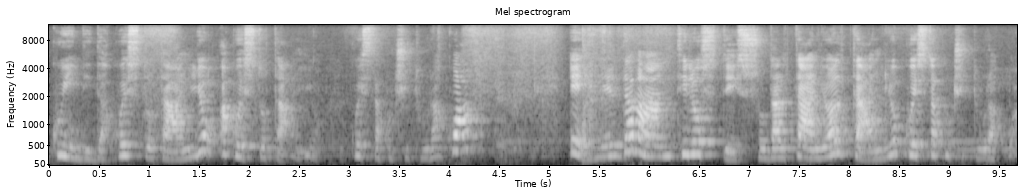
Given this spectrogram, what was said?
Quindi da questo taglio a questo taglio. Questa cucitura qua e nel davanti lo stesso dal taglio al taglio questa cucitura qua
